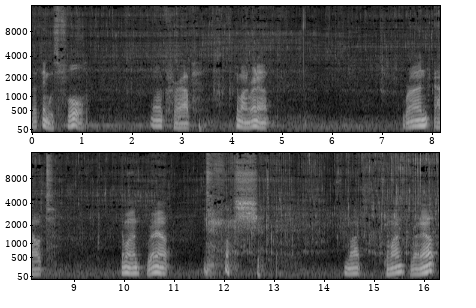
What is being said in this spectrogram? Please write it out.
That thing was full. Oh crap. Come on, run out. Run out. Come on, run out. oh, shit. Not, come on, run out.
